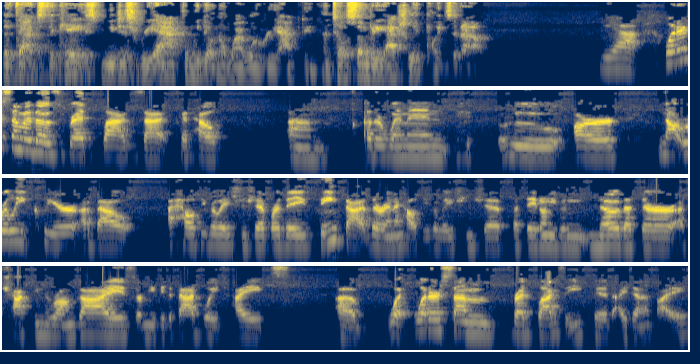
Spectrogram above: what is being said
that that's the case. We just react and we don't know why we're reacting until somebody actually points it out. Yeah. What are some of those red flags that could help um, other women who are not really clear about a healthy relationship or they think that they're in a healthy relationship, but they don't even know that they're attracting the wrong guys or maybe the bad boy types. Uh, what, what are some red flags that you could identify?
